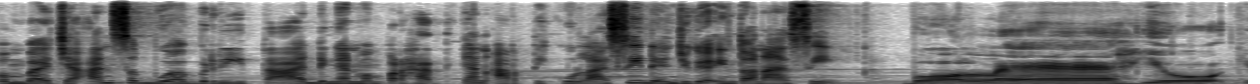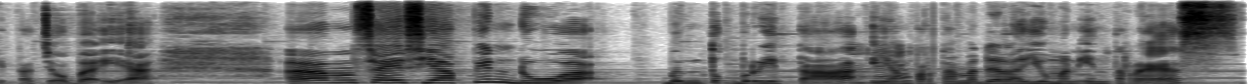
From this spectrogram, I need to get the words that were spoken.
pembacaan sebuah berita dengan memperhatikan artikulasi dan juga intonasi? Boleh, yuk kita coba ya. Em, saya siapin dua bentuk berita. Yang pertama adalah human interest,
